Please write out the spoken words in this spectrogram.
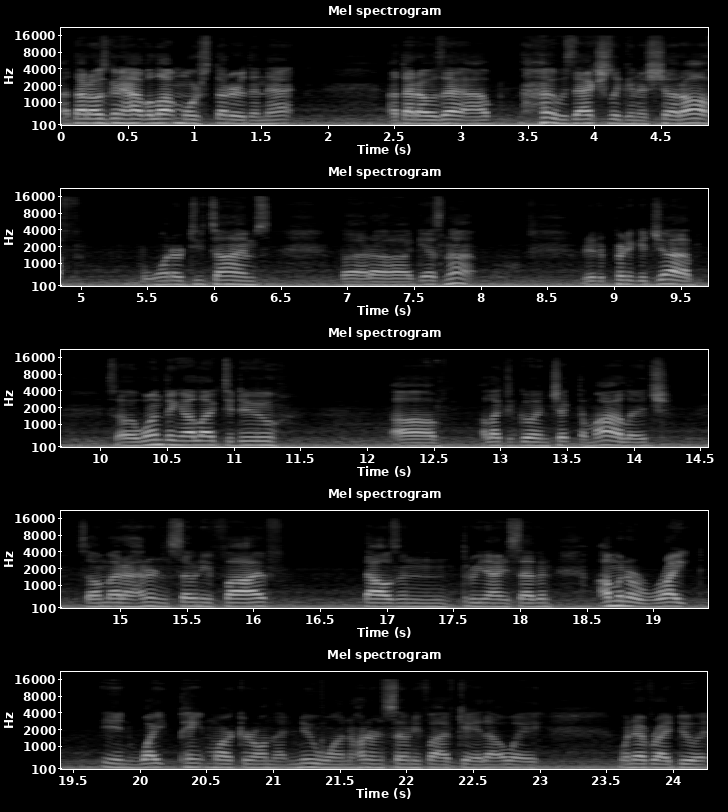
I thought I was gonna have a lot more stutter than that. I thought I was I, I was actually gonna shut off one or two times, but uh, I guess not. Did a pretty good job. So one thing I like to do, um, I like to go and check the mileage. So I'm at 175,397. I'm gonna write in white paint marker on that new one, 175K. That way, whenever I do it,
